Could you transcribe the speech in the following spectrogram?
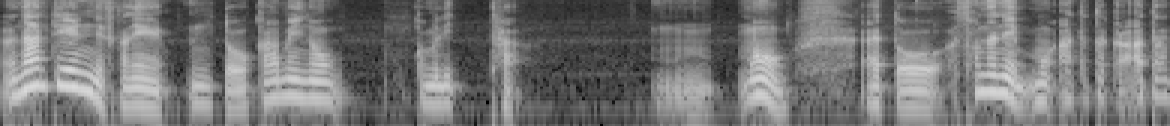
なんて言うんですかね、うんと、鏡のコミュニタ。ー、もう、えっと、そんなね、もう温か、あた、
